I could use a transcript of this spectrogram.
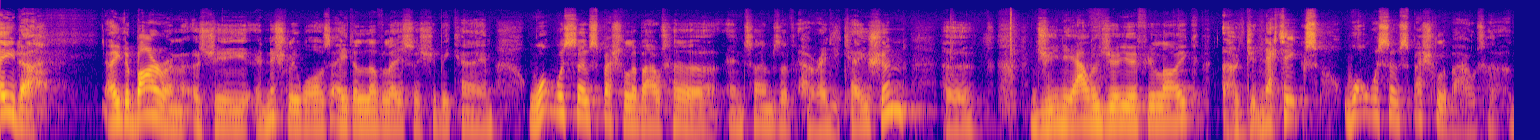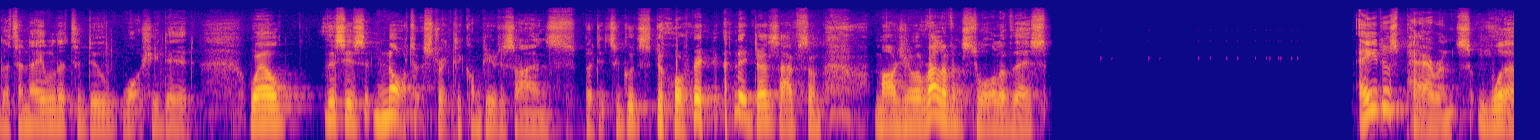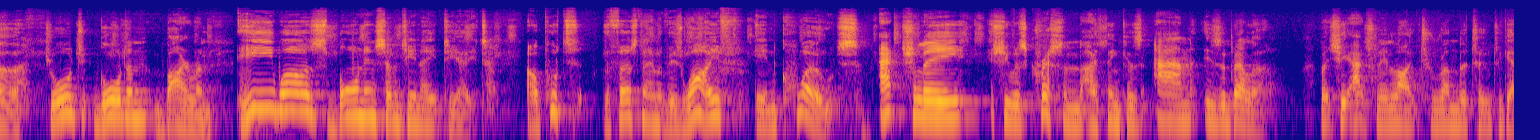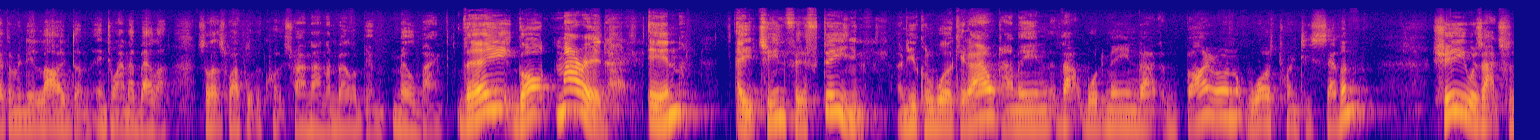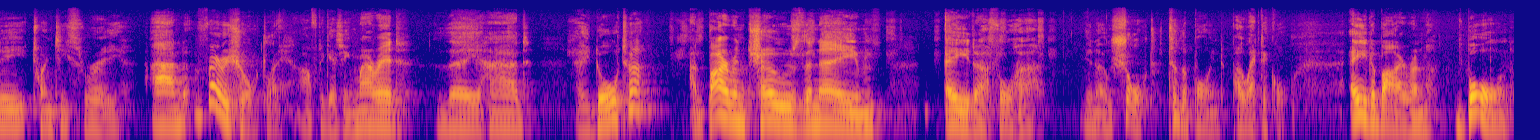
Ada. Ada Byron, as she initially was, Ada Lovelace as she became. What was so special about her in terms of her education, her genealogy, if you like, her genetics? What was so special about her that enabled her to do what she did? Well, this is not strictly computer science, but it's a good story and it does have some marginal relevance to all of this. Ada's parents were George Gordon Byron. He was born in 1788. I'll put the first name of his wife in quotes. Actually, she was christened, I think, as Anne Isabella, but she actually liked to run the two together and elide them into Annabella. So that's why I put the quotes around Annabella Milbank. They got married in 1815. And you can work it out. I mean, that would mean that Byron was 27. She was actually 23. And very shortly after getting married, they had a daughter. And Byron chose the name Ada for her. You know, short, to the point, poetical. Ada Byron, born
